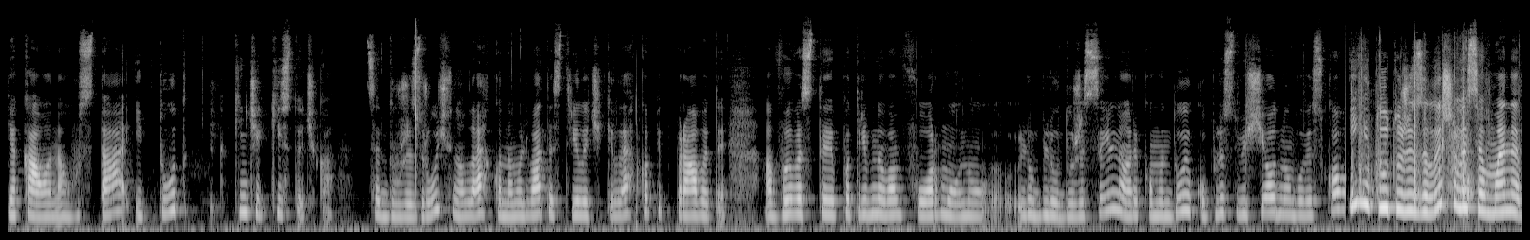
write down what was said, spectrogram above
яка вона густа, і тут кінчик кісточка. Це дуже зручно, легко намалювати стрілочки, легко підправити, вивести потрібну вам форму. Ну, Люблю дуже сильно, рекомендую, куплю собі ще одну обов'язково. І тут уже залишилися в мене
